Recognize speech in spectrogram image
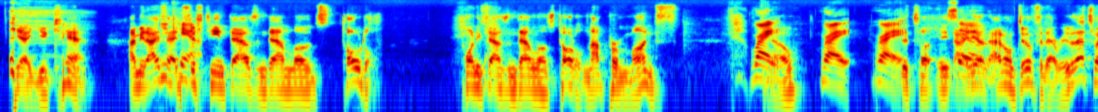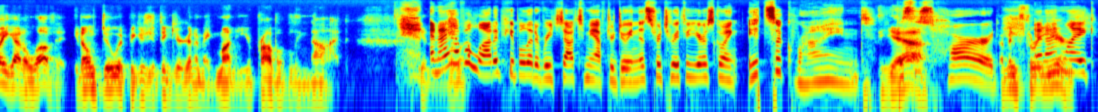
yeah, you can't. I mean, I've You had can't. 15,000 downloads total, 20,000 downloads total, not per month. Right. know? Right. Right. It's, uh, So- I, I don't do it for that reason. That's why you got to love it. You don't do it because you think you're going to make money. You're probably not. You And know, I have a lot of people that have reached out to me after doing this for two or three years going, it's a grind. Yeah. This is hard. I've been three and I'm like,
